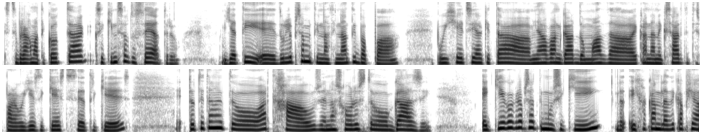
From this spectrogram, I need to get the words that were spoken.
Στην πραγματικότητα ξεκίνησα από το θέατρο. Γιατί ε, δούλεψα με την Αθηνά την Παπά, που είχε έτσι αρκετά μια avant-garde ομάδα, έκανε ανεξάρτητες παραγωγές δικές της θεατρικές. Ε, τότε ήταν το Art House, ένας χώρος στο Γκάζι. Εκεί εγώ έγραψα τη μουσική, είχα κάνει δηλαδή κάποια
